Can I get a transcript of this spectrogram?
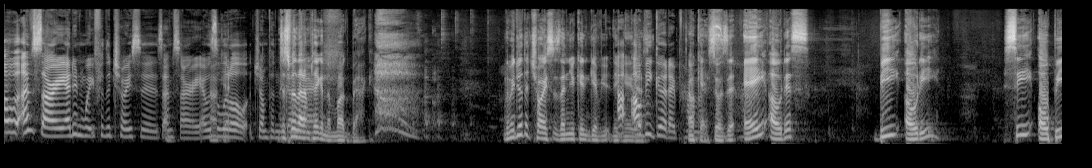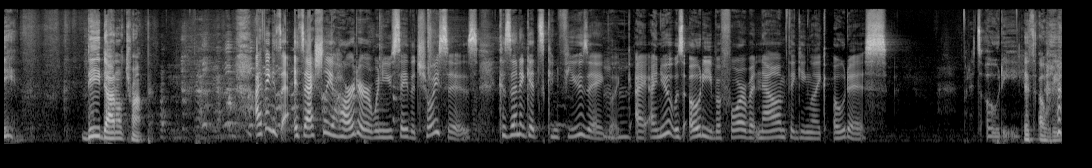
Oh, I'm sorry. I didn't wait for the choices. I'm sorry. I was Okay. a little jumping the Just for that, I'm taking the mug back. Let me do the choices, then you can give your. you I'll, give I'll be good. I promise. Okay, so is it A. Otis, B. Odie, C. Opie, D. Donald Trump? I think it's it's actually harder when you say the choices because then it gets confusing. Like mm-hmm. I, I knew it was Odie before, but now I'm thinking like Otis, but it's Odie. It's Odie.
